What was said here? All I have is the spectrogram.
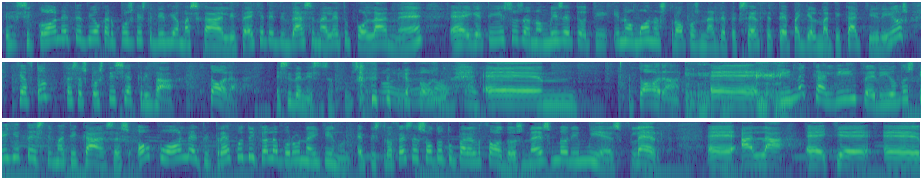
ε, σηκώνετε δύο καρπούζια στην ίδια μασχάλη. Θα έχετε την τάση να λέτε πολλά ναι, ε, γιατί ίσως να νομίζετε ότι είναι ο μόνος τρόπος να αντεπεξέλθετε επαγγελματικά κυρίως και αυτό θα σας κοστίσει ακριβά. Τώρα, εσύ δεν είσαι σε αυτούς καθόλου. Ε, Τώρα, ε, είναι καλή η περίοδος και για τα αισθηματικά σας, όπου όλα επιτρέπονται και όλα μπορούν να γίνουν. Επιστροφές σε σώτο του παρελθόντος, νέες γνωριμίες, φλερτ, ε, αλλά ε, και ε,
